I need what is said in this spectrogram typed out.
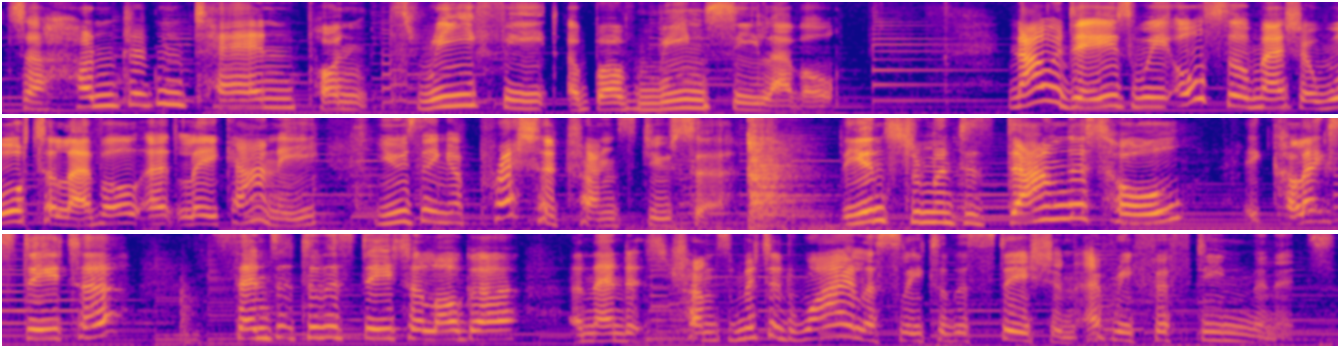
it's 110.3 feet above mean sea level. Nowadays, we also measure water level at Lake Annie using a pressure transducer. The instrument is down this hole, it collects data, sends it to this data logger, and then it's transmitted wirelessly to the station every 15 minutes.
